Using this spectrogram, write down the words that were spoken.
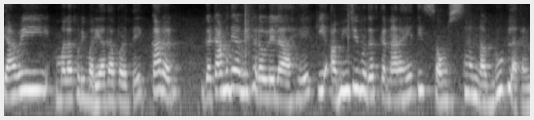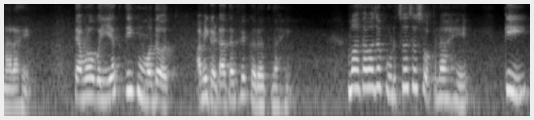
त्यावेळी मला थोडी मर्यादा पडते. कारण गटामध्ये आम्ही ठरवलेलं आहे की आम्ही जी मदत करणार आहे ती संस्थांना ग्रुपला करणार आहे. त्यामुळं वैयक्तिक मदत आम्ही गटातर्फे करत नाही. मग आता माझं पुढचं असं स्वप्न आहे की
